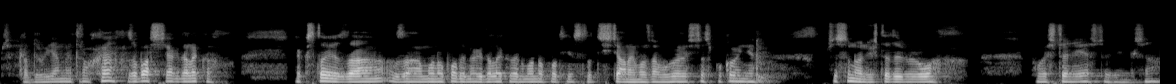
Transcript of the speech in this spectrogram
Przekadrujemy trochę. Zobaczcie, jak daleko, jak stoję za, za monopodem, jak daleko ten monopod jest od ściany. Można było jeszcze spokojnie przesunąć i wtedy by było pomieszczenie jeszcze większe.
